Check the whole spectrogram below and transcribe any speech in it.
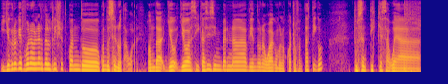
Y yo creo que es bueno hablar del reshoot cuando, cuando se nota, weón. Onda, yo, yo así casi sin ver nada, viendo una weá como Los Cuatro Fantásticos, tú sentís que esa weá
